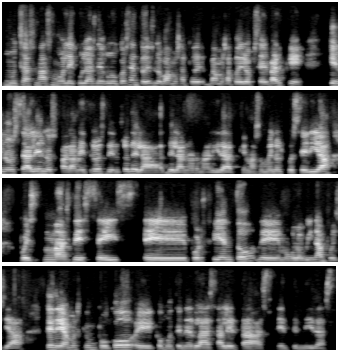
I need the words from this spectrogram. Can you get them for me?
muchas más moléculas de glucosa, entonces lo vamos a poder, vamos a poder observar que, que no salen los parámetros dentro de la, de la, normalidad, que más o menos pues sería pues más de 6% eh, de hemoglobina, pues ya tendríamos que un poco eh, como tener las alertas encendidas.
